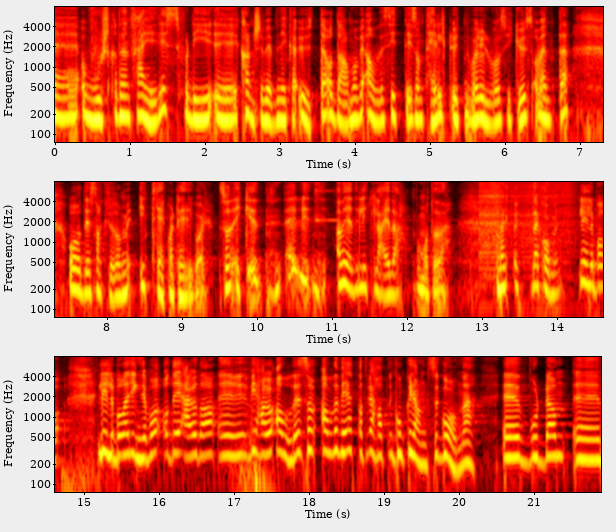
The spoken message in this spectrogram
Eh, og hvor skal den feires? Fordi eh, kanskje babyen ikke er ute, og da må vi alle sitte i sånn telt utenfor Ullevål sykehus og vente. Og det snakket hun om i tre kvarter i går. Så det er ikke, jeg er allerede litt lei, da, på en måte. det der kom hun. Lillebolla. Lillebolla ringer på. Og det er jo da eh, Vi har jo alle som alle vet at vi har hatt en konkurranse gående. Eh, hvordan, eh,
